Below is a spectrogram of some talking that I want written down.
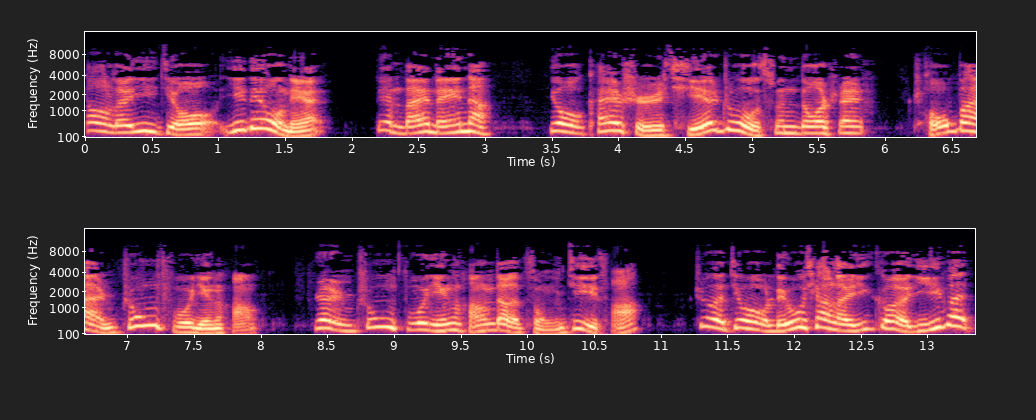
到了一九一六年，卞白眉呢又开始协助孙多深筹办中福银行，任中福银行的总稽查。这就留下了一个疑问：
